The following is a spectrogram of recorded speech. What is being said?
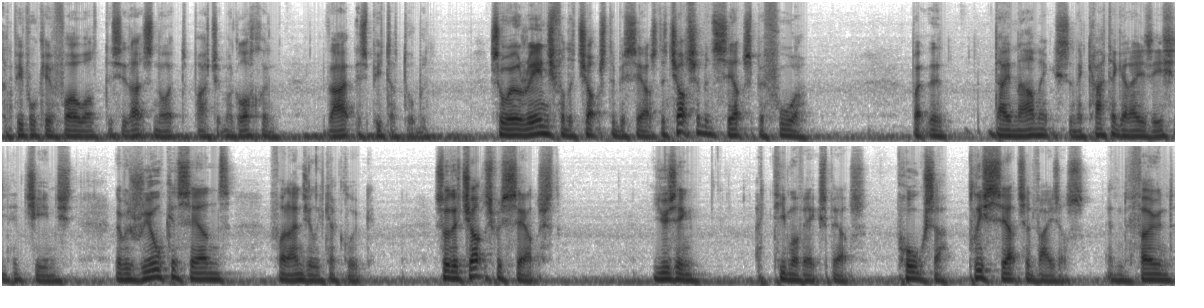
And people came forward to say, that's not Patrick McLaughlin, that is Peter Tobin. So we arranged for the church to be searched. The church had been searched before, but the dynamics and the categorisation had changed. There was real concerns for Angelika Kluk. So the church was searched using a team of experts, POLSA, police search advisors, and found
